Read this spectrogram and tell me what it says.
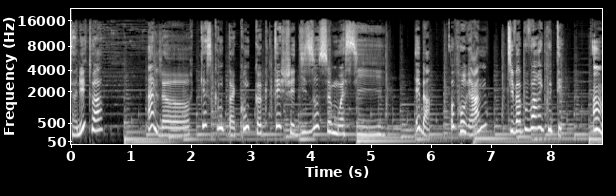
Salut toi Alors, qu'est-ce qu'on t'a concocté chez Dizo ce mois-ci? Eh ben, au programme, tu vas pouvoir écouter 1.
